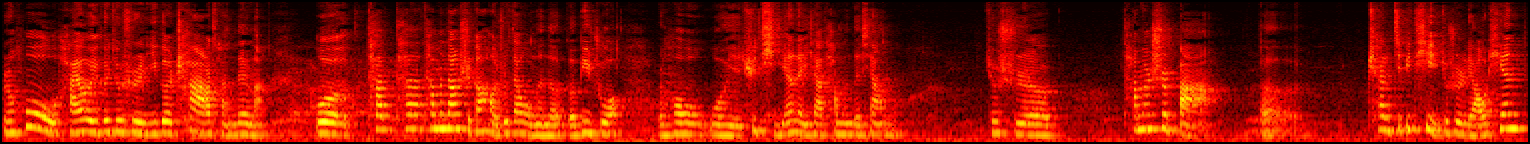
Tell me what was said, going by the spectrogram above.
然后还有一个就是一个 XR 团队嘛，我他他他们当时刚好就在我们的隔壁桌，然后我也去体验了一下他们的项目，就是他们是把呃 ChatGPT 就是聊天。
